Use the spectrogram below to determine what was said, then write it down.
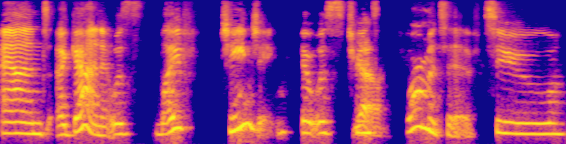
And again, it was life changing. It was transformative yeah. to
